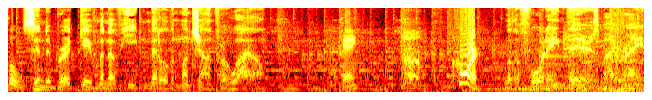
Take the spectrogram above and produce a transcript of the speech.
Whoa. Cinderbrick gave him enough heat and metal to munch on for a while. Okay. A core. Well, the fort ain't theirs by right.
